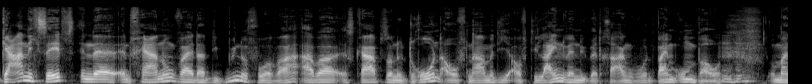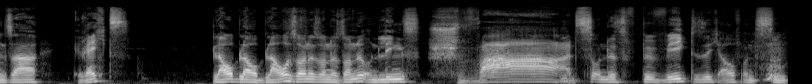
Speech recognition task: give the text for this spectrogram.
gar nicht selbst in der Entfernung, weil da die Bühne vor war, aber es gab so eine Drohnenaufnahme, die auf die Leinwände übertragen wurde beim Umbau. Und man sah rechts blau, blau, blau, Sonne, Sonne, Sonne und links schwarz und es bewegte sich auf uns zu.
